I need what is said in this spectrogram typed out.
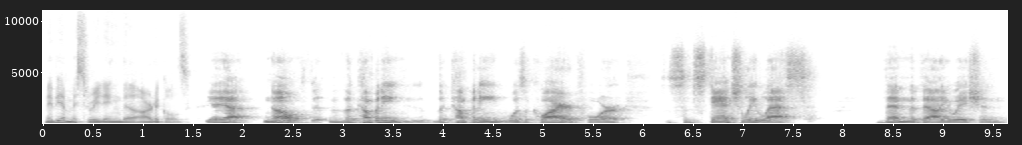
Maybe I'm misreading the articles. Yeah, yeah. No, the, the company the company was acquired for substantially less than the valuation.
